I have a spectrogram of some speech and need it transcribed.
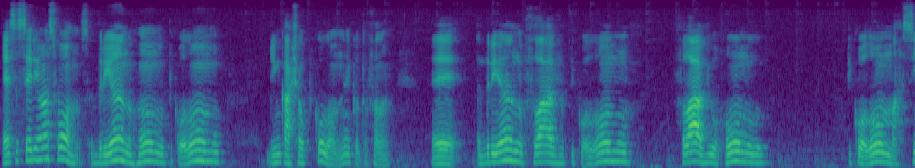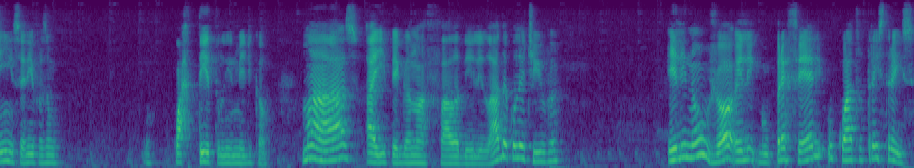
essas seriam as formas. Adriano, Romulo, Picolomo, de encaixar o Picolomo, né, que eu tô falando. É, Adriano, Flávio, Picolomo, Flávio, Rômulo, Picolomo, Marcinho, seria fazer um, quarteto ali no meio de campo. Mas aí pegando a fala dele lá da coletiva, ele não joga, ele prefere o 4-3-3.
